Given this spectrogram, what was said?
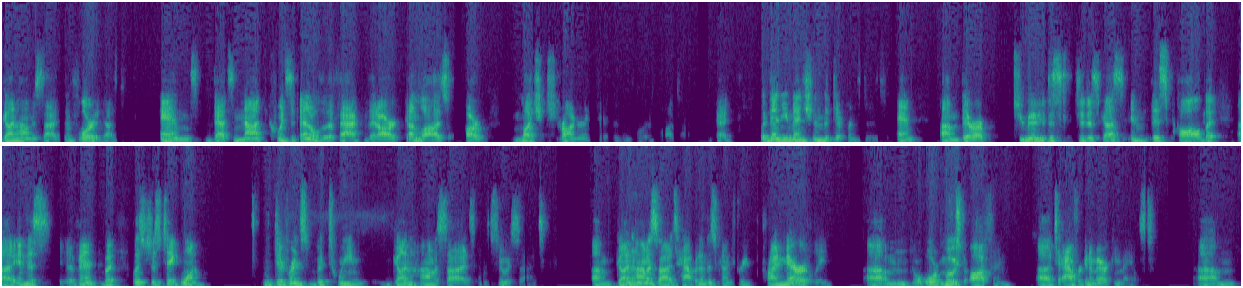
gun homicides than Florida does. And that's not coincidental to the fact that our gun laws are much stronger and stricter than Florida's laws are. Okay. But then you mentioned the differences. And um, there are too many to, to, discuss in this call, but uh, in this event. But let's just take one the difference between gun homicides and suicides. Um, gun homicides happen in this country primarily, um, or, or, most often, uh, to African American males. Um,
